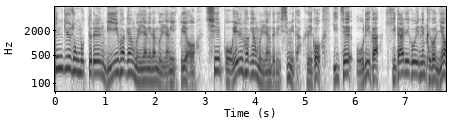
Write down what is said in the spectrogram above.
신규 종목들은 미확양 물량이란 물량이 있고요. 15일 확양 물량들이 있습니다. 그리고 이제 우리가 기다리고 있는 그건요.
